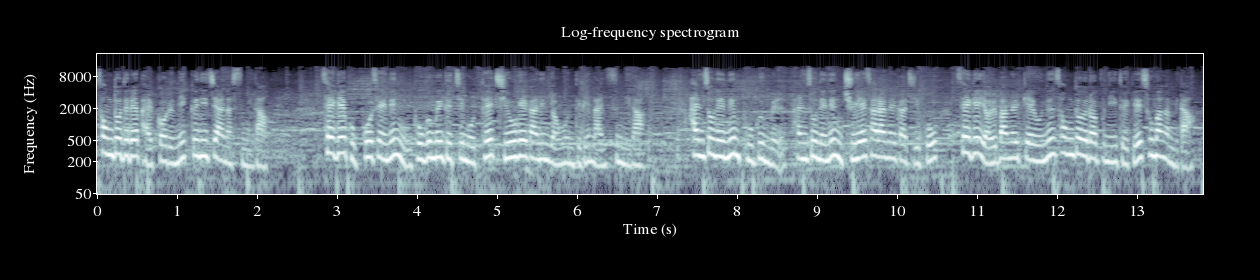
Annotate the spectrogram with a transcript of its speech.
성도들의 발걸음이 끊이지 않았습니다. 세계 곳곳에는 복음을 듣지 못해 지옥에 가는 영혼들이 많습니다. 한 손에는 복음을, 한 손에는 주의 사랑을 가지고 세계 열방을 깨우는 성도 여러분이 되길 소망합니다.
